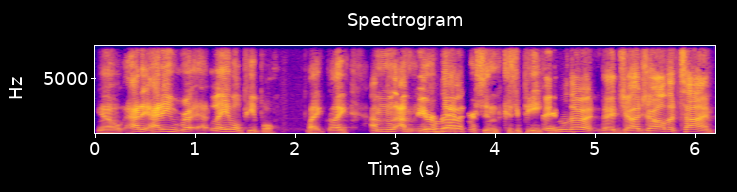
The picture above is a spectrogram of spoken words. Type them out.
you know, how do how do you re- label people? Like, like I'm, I'm you're a bad person because you pee. People do it. They judge all the time.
